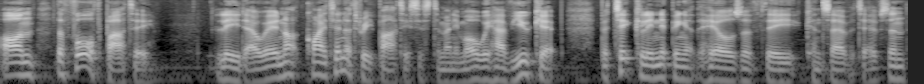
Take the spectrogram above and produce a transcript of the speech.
on the fourth party leader. We're not quite in a three party system anymore. We have UKIP, particularly nipping at the heels of the Conservatives. And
